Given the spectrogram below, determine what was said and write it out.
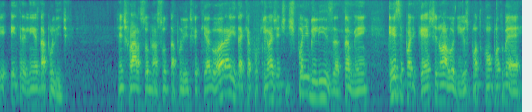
podcast Entre Linhas da Política. A gente fala sobre o assunto da política aqui agora e daqui a pouquinho a gente disponibiliza também esse podcast no alonius.com.br.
